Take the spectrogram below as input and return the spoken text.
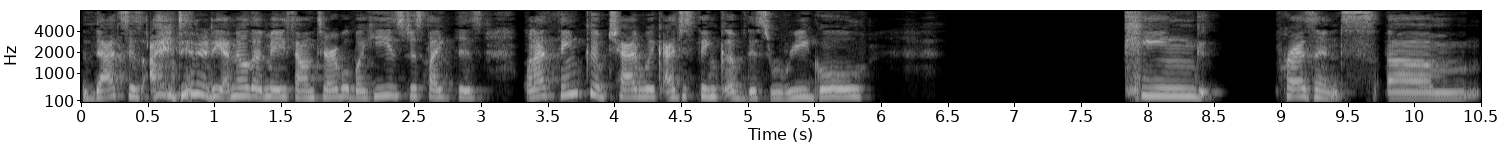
that's his identity. I know that may sound terrible, but he's just like this. When I think of Chadwick, I just think of this regal king presence. Um,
